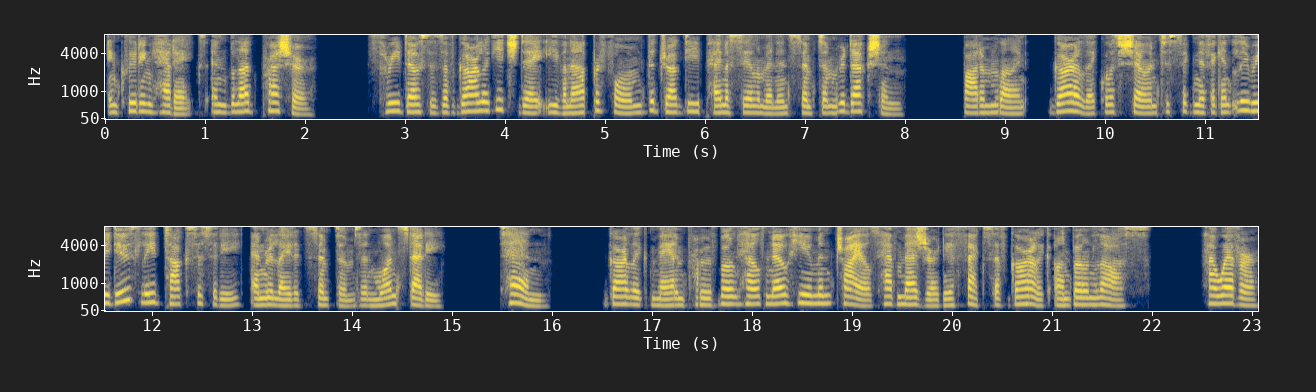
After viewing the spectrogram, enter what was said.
including headaches and blood pressure. Three doses of garlic each day even outperformed the drug D-penicillamine in symptom reduction. Bottom line, garlic was shown to significantly reduce lead toxicity and related symptoms in one study. 10. Garlic may improve bone health. No human trials have measured the effects of garlic on bone loss. However,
